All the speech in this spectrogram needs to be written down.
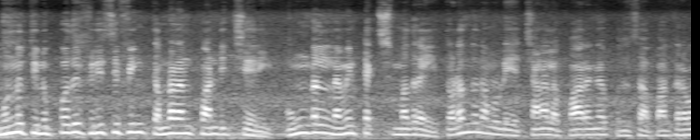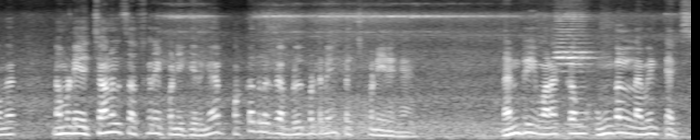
முந்நூற்றி முப்பது ஃப்ரீ சிஃபிங் தமிழன் பாண்டிச்சேரி. உங்கள் நவீன் டெக்ஸ் மதுரை. தொடர்ந்து நம்மளுடைய சேனலை பாருங்கள் புதுசாக பார்க்குறவங்க நம்மளுடைய சேனல் சப்ஸ்கிரைப் பண்ணிக்கிறங்க பக்கத்தில் இருக்கிற பெல் பட்டனையும் டச் பண்ணிடுங்க நன்றி வணக்கம். உங்கள் நவீன் டெக்ஸ்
